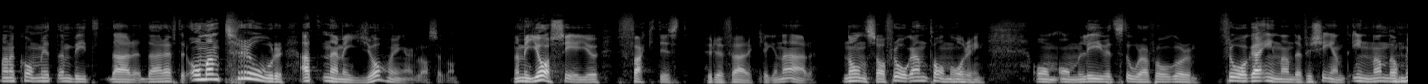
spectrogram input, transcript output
man har kommit en bit där, därefter. Om man tror att, nej men jag har inga glasögon. Nej men jag ser ju faktiskt hur det verkligen är. Någon sa, fråga en tonåring om, om livets stora frågor. Fråga innan det är för sent, innan de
